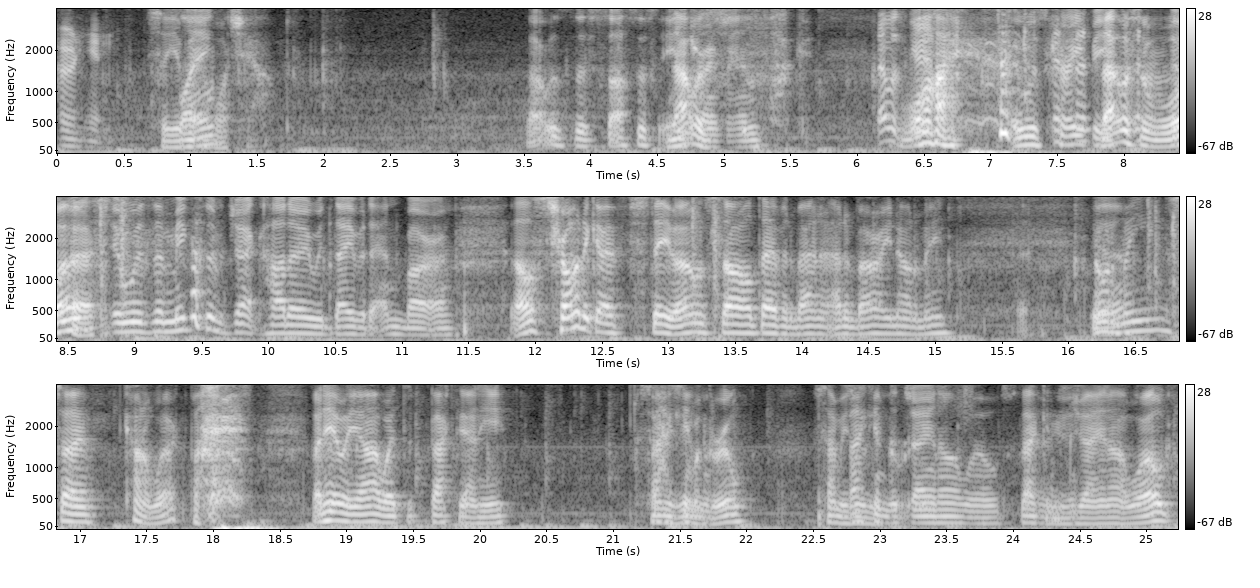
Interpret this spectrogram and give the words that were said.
Hone him. so you Slang. better watch out. That was the sussest intro, That was man. fuck. That was Why? It was creepy. that was the It was, worst. it was a mix of Jack Huddo with David Attenborough. I was trying to go Steve Irwin style, David Ban- Attenborough. You know what I mean? You know what I mean? So kind of worked, but but here we are. We're back down here. Sammy's Back in in my the- grill. Sammy's Back in in the grill. JNR world. Back in the JNR world.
